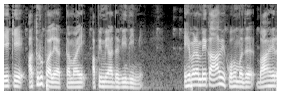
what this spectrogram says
ඒකේ අතුරු ඵලයක් තමයි අපි මේ අද විඳින්නේ. එහෙමනම් මේක ආවේ කොහොමද? බාහිර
